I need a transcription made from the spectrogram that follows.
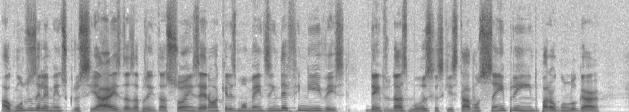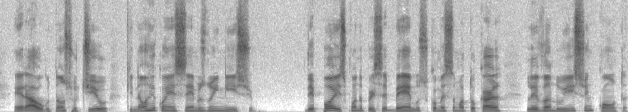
alguns dos elementos cruciais das apresentações eram aqueles momentos indefiníveis dentro das músicas que estavam sempre indo para algum lugar. Era algo tão sutil que não reconhecemos no início. Depois, quando percebemos, começamos a tocar levando isso em conta.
